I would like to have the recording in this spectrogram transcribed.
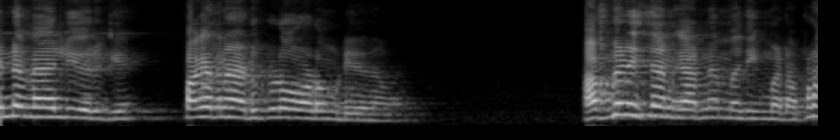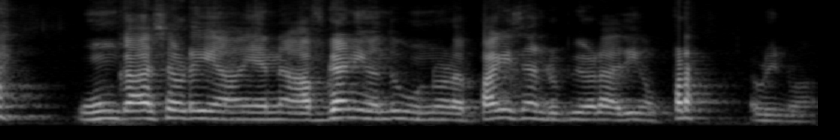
என்ன வேல்யூ இருக்குது பக்கத்து நாடு கூட ஓட முடியாது அவன். ஆப்கானிஸ்தான்காரனே மதிக்க மாட்டான். உன் காசோட என்ன ஆப்கானி வந்து உன்னோட பாகிஸ்தான் ருப்பியோட அதிகம். படா அப்படின்வான்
